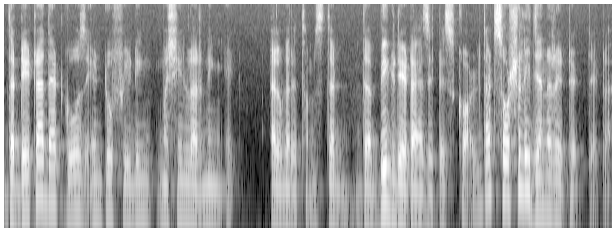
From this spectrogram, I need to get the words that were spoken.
The data that goes into feeding machine learning eh, algorithms, the, the big data as it is called, that's socially generated data.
